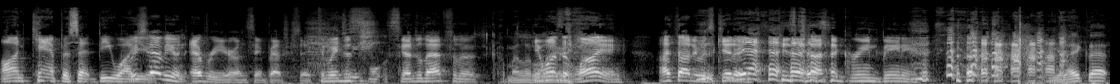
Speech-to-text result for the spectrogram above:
on campus at BYU. We should have you in every year on St. Patrick's Day. Can we just w- schedule that for the? Got my little He wasn't Irish- lying. I thought he was kidding. Yes. He's got a green beanie. You like that?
